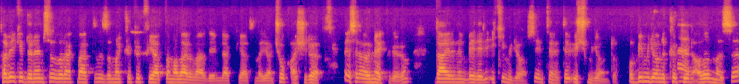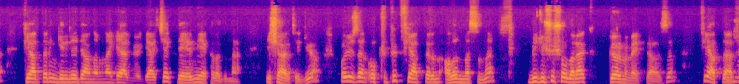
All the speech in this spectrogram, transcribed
Tabii ki dönemsel olarak baktığınız zaman köpük fiyatlamalar vardı emlak fiyatında. Yani çok aşırı. Mesela örnek veriyorum. Dairenin bedeli 2 milyonsa internette 3 milyondu. O 1 milyonluk köpüğün Evet. alınması fiyatların gerilediği anlamına gelmiyor. Gerçek değerini yakaladığına işaret ediyor. O yüzden o küpük fiyatların alınmasını bir düşüş olarak görmemek lazım. Fiyatlar Hı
